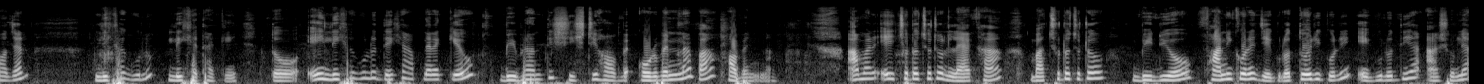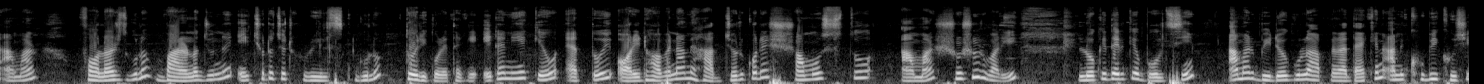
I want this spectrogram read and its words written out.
মজার লেখাগুলো লিখে থাকি। তো এই লেখাগুলো দেখে আপনারা কেউ বিভ্রান্তির সৃষ্টি হবে, করবেন না বা হবেন না। আমার এই ছোট ছোট লেখা বা ছোট ছোট ভিডিও ফানি করে যেগুলো তৈরি করি, এগুলো দিয়ে আসলে আমার ফলোয়ার্সগুলো বাড়ানোর জন্য এই ছোট ছোট রিলসগুলো তৈরি করে থাকি। এটা নিয়ে কেউ এতই অরিড হবে না। আমি হাত জোর করে সমস্ত আমার শ্বশুর বাড়ি লোকেদেরকে বলছি, আমার ভিডিওগুলো আপনারা দেখেন, আমি খুবই খুশি।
